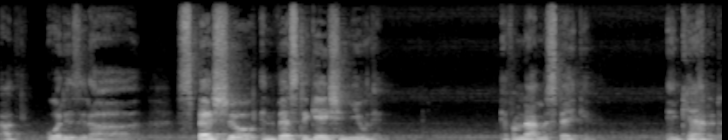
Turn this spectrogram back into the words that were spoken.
uh, what is it, uh, Special Investigation Unit, if I'm not mistaken, in Canada.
